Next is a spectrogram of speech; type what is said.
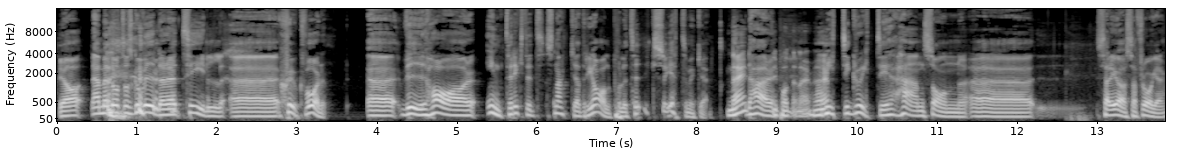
Ja, nej men låt oss gå vidare till eh, sjukvård. Eh, vi har inte riktigt snackat realpolitik så jättemycket. Nej, Det här i podden. Nej. Nej. nitty gritty, hands-on, eh, seriösa frågor.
